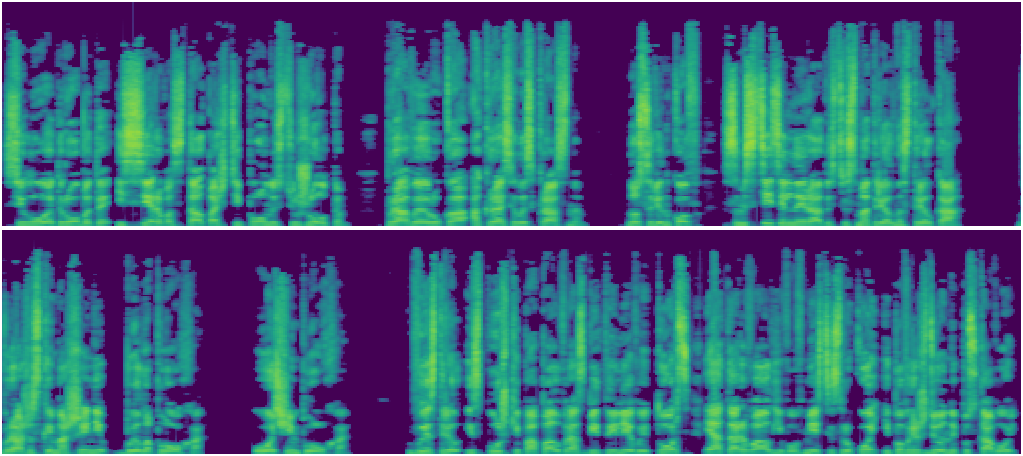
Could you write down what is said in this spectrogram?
Силуэт робота из серого стал почти полностью желтым, правая рука окрасилась красным. Но Савенков с мстительной радостью смотрел на стрелка. Вражеской машине было плохо. Очень плохо. Выстрел из пушки попал в разбитый левый торс и оторвал его вместе с рукой и поврежденной пусковой.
